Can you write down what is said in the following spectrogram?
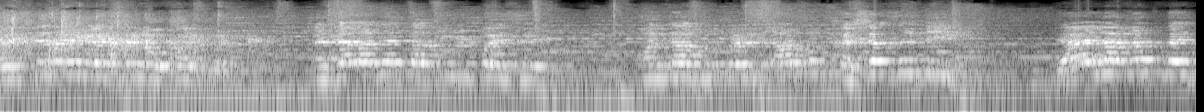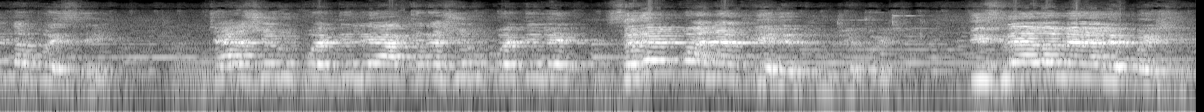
पैसे नाही घ्यायचे लोकांकडे. कशाला देता तुम्ही पैसे? पन्नास रुपये दिले. कशासाठी? द्यायला लागत नाहीत ना पैसे. चारशे रुपये दिले अकराशे रुपये दिले सगळे पाण्यात गेले तुमचे पैसे. तिसऱ्याला मिळाले पैसे.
